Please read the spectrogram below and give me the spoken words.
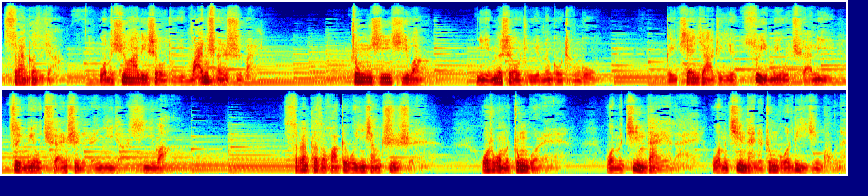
斯潘克斯讲，我们匈牙利社会主义完全失败，衷心希望你们的社会主义能够成功，给天下这些最没有权利、最没有权势的人一点希望。斯潘克斯话给我印象至深，我说我们中国人。我们近代以来，我们近代的中国历尽苦难，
